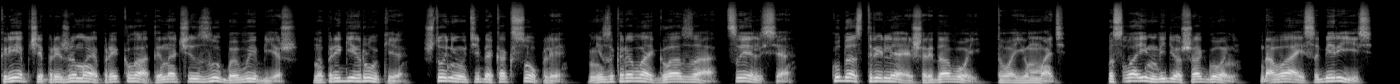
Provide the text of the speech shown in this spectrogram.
«Крепче прижимай приклад, иначе зубы выбьешь. Напряги руки, что не у тебя как сопли. Не закрывай глаза, целься. Куда стреляешь, рядовой, твою мать? По своим ведешь огонь. Давай, соберись.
